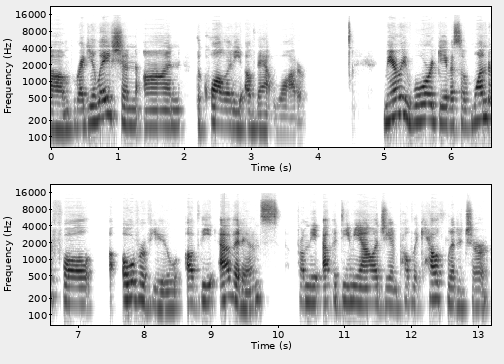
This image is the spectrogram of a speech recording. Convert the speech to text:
um, regulation on the quality of that water. Mary Ward gave us a wonderful uh, overview of the evidence from the epidemiology and public health literature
